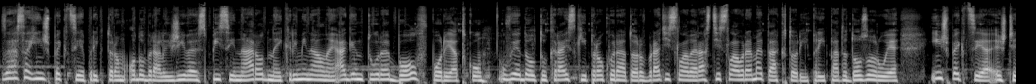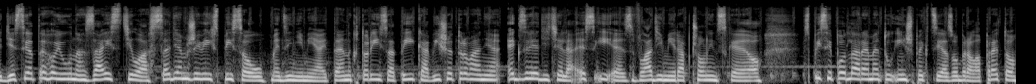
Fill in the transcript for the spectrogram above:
Zásah inšpekcie, pri ktorom odobrali živé spisy Národnej kriminálnej agentúre, bol v poriadku. Uviedol to krajský prokurátor v Bratislave Rastislav Remeta, ktorý prípad dozoruje. Inšpekcia ešte 10. júna zaistila 7 živých spisov, medzi nimi aj ten, ktorý sa týka vyšetrovania ex-riaditeľa SIS Vladimíra Pčolinského. Spisy podľa Remetu inšpekcia zobrala preto,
